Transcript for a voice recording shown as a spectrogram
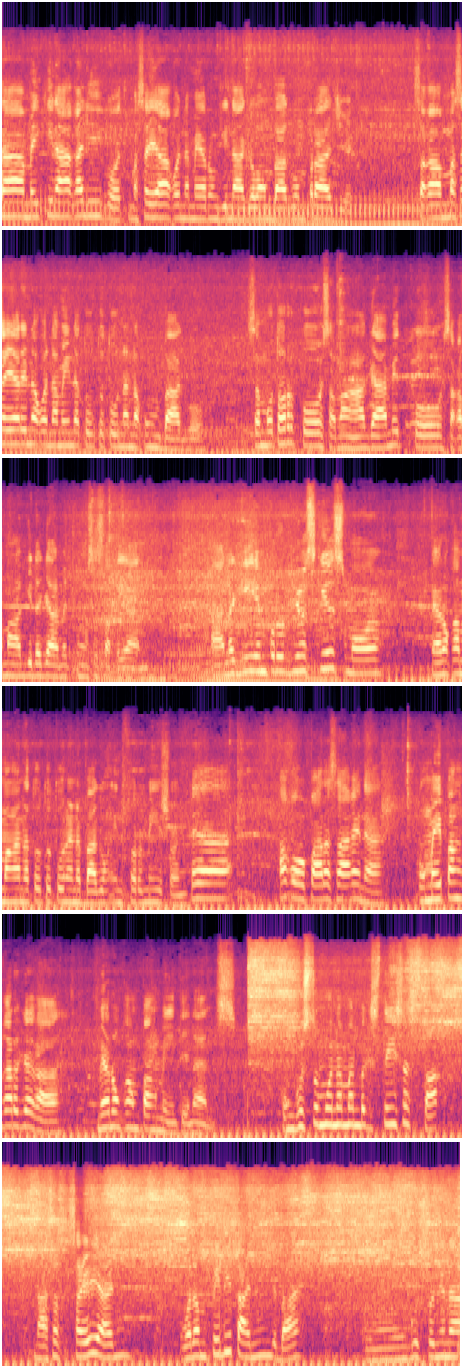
na may kinakalikot, masaya ako na merong ginagawang bagong project. Saka masaya rin ako na may natututunan akong bago sa motor ko, sa mga gamit ko, sa mga ginagamit kong sasakyan. Ah, nag improve yung skills mo, meron ka mga natututunan na bagong information. Kaya ako, para sa akin ha, kung may pangkarga ka, meron kang pang maintenance. Kung gusto mo naman magstay sa stock, nasa sa'yo yan, walang pilitan, di ba? Kung gusto niyo na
